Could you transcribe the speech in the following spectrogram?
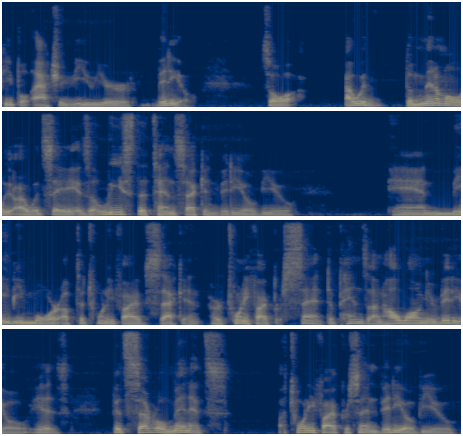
people actually view your video. So I would, the minimal I would say is at least the 10 second video view and maybe more up to 25 second or 25% depends on how long your video is. If it's several minutes, a 25% video view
